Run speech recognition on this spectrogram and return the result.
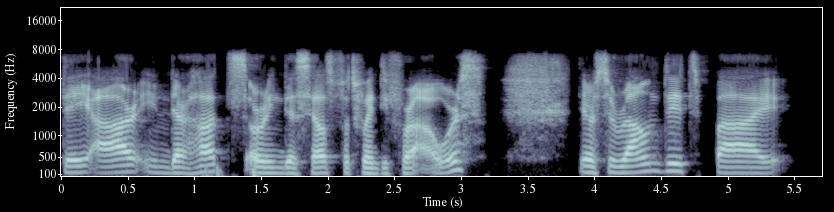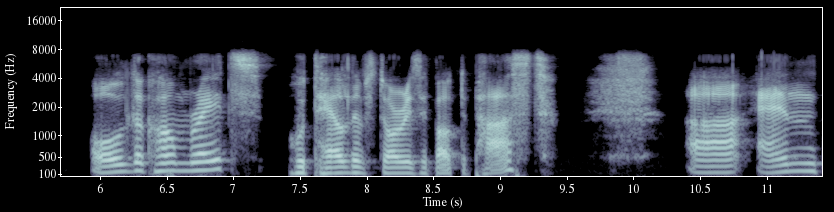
they are in their huts or in their cells for 24 hours. They're surrounded by older comrades who tell them stories about the past. Uh, and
